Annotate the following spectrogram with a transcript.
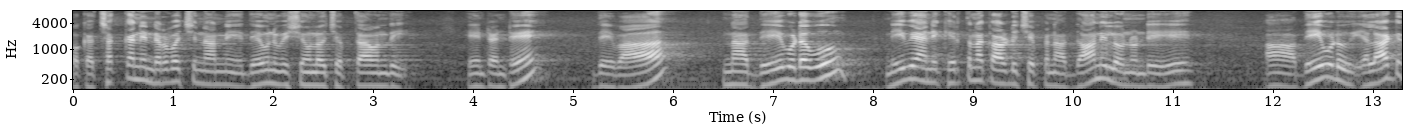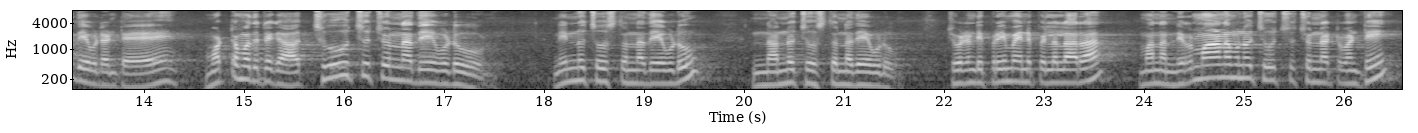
ఒక చక్కని నిర్వచనాన్ని దేవుని విషయంలో చెప్తా ఉంది. ఏంటంటే దేవా నా దేవుడవు నీవే అని కీర్తనకారుడు చెప్పిన దానిలో నుండి ఆ దేవుడు ఎలాంటి దేవుడు అంటే మొట్టమొదటిగా చూచుచున్న దేవుడు నిన్ను చూస్తున్న దేవుడు నన్ను చూస్తున్న దేవుడు. చూడండి ప్రియమైన పిల్లలారా మన నిర్మాణమును చూచుచున్నటువంటి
